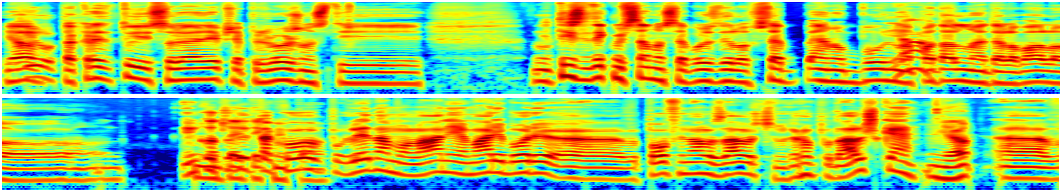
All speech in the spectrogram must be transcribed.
Je Ja, takrat tudi so bile lepše priložnosti. Na tisti tekmi vseeno se je bolj zdelo, vse eno bolj Ja. napadalno je delovalo. In na ko tej tudi tako pa- pogledamo, lani je Maribor uh, v polfinalu zavrčil, gremo podaljške. Ja. Uh, v,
